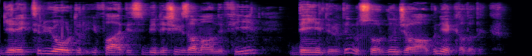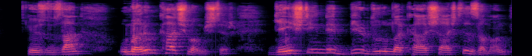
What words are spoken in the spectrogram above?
gerektiriyordur ifadesi birleşik zamanlı fiil değildir değil mi? Sorunun cevabını yakaladık. Gözünüzden umarım kaçmamıştır. Gençliğinde bir durumla karşılaştığı zaman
